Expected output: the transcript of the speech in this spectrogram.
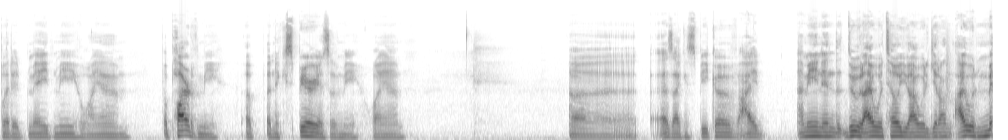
But it made me who I am, a part of me, a an experience of me who I am. Uh, as I can speak of, I I mean, and the, dude, I would tell you, I would get on. I would ma-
